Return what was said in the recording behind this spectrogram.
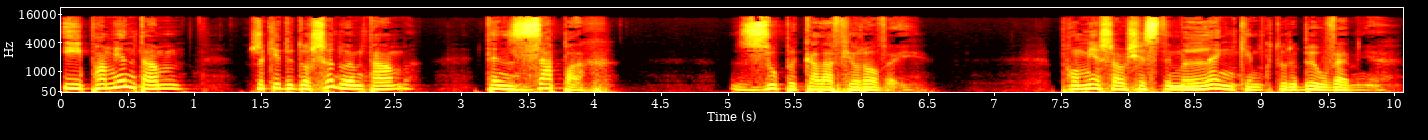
I pamiętam, że kiedy doszedłem tam, ten zapach zupy kalafiorowej pomieszał się z tym lękiem, który był we mnie.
